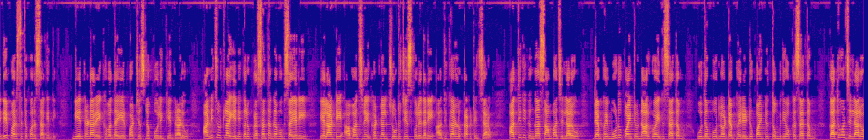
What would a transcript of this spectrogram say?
ఇదే పరిస్థితి కొనసాగింది. నియంత్రణ రేఖ వద్ద ఏర్పాటు చేసిన పోలింగ్ కేంద్రాలు అన్ని చోట్ల ఎన్నికలు ప్రశాంతంగా ముగిశాయని ఎలాంటి అవాంఛనీయ ఘటనలు చోటు చేసుకోలేదని అధికారులు ప్రకటించారు. అత్యధికంగా సాంబా జిల్లాలో డెబ్బై మూడు పాయింట్ నాలుగు ఐదు శాతం ఉదంపూర్లో డెబ్బై రెండు పాయింట్ తొమ్మిది ఒక్క శాతం కతువా జిల్లాలో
